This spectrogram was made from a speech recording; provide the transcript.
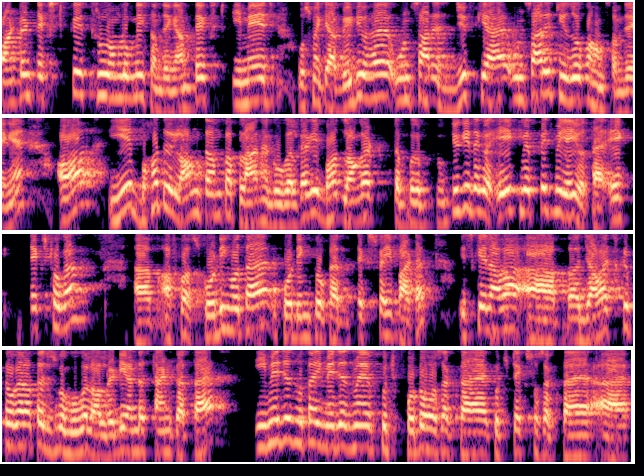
कंटेंट टेक्स्ट के थ्रू हम लोग नहीं समझेंगे। हम टेक्स्ट इमेज उसमें क्या वीडियो है उन सारे जिफ क्या है उन सारे चीज़ों को हम समझेंगे। और ये बहुत लॉन्ग टर्म का प्लान है गूगल का कि बहुत लॉन्गर क्योंकि देखो एक वेब पेज में यही होता है। एक टेक्स्ट होगा ऑफकोर्स uh, कोडिंग होता है कोडिंग तो खैर टेक्स्ट का ही पार्ट है। इसके अलावा जावा स्क्रिप्ट वगैरह होता है जिसको गूगल ऑलरेडी अंडरस्टैंड करता है। इमेजेस होता है इमेजेस में कुछ फ़ोटो हो सकता है कुछ टेक्स्ट हो सकता है आ,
